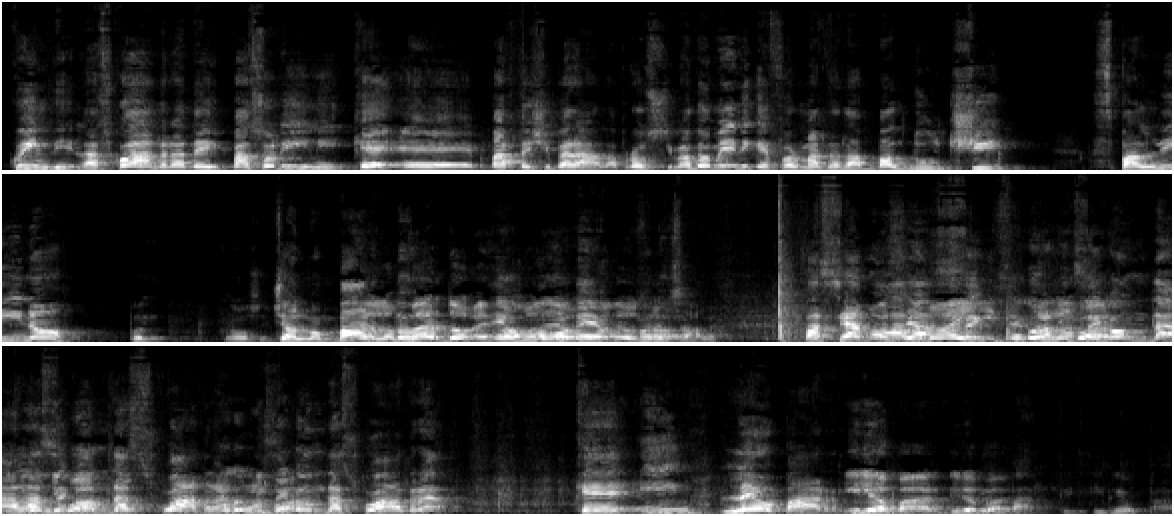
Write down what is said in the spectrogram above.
Quindi la squadra dei Pasolini che eh, parteciperà la prossima domenica è formata da Balducci, Spallino, poi, non lo so, Giallombardo, Giallombardo e Omodeo- Omodeo, Omodeo Omodeo Sale. Sale. Passiamo, Passiamo alla, ai secondi alla seconda, alla seconda squadra, la seconda squadra che è i Leopardi. I Leopardi, i Leopardi. i Leopardi.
